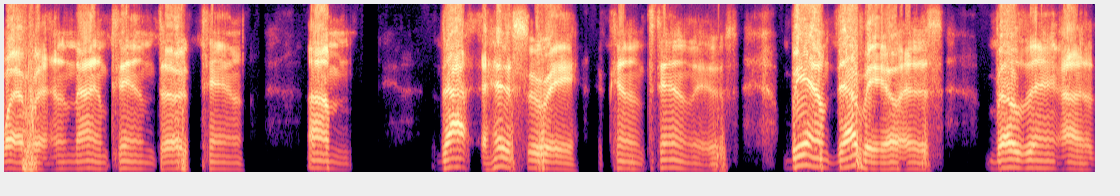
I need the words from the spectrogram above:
whatever in 1913. Um, that history continues. BMW is building a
